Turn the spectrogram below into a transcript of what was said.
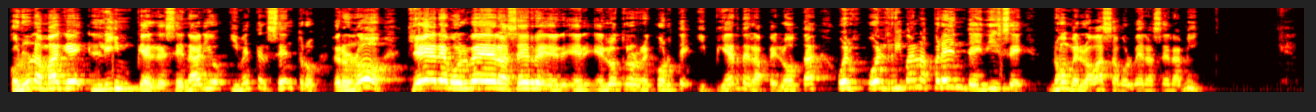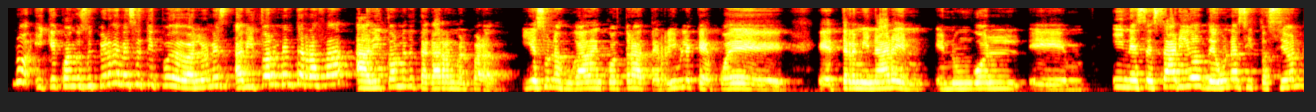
con una mague limpia el escenario y mete el centro, pero no, quiere volver a hacer el, otro recorte y pierde la pelota, o el, o el rival aprende y dice, no me lo vas a volver a hacer a mí. No, y que cuando se pierden ese tipo de balones, habitualmente, Rafa, habitualmente te agarran mal parado. Y es una jugada en contra terrible que puede eh, terminar en, un gol eh, innecesario de una situación.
